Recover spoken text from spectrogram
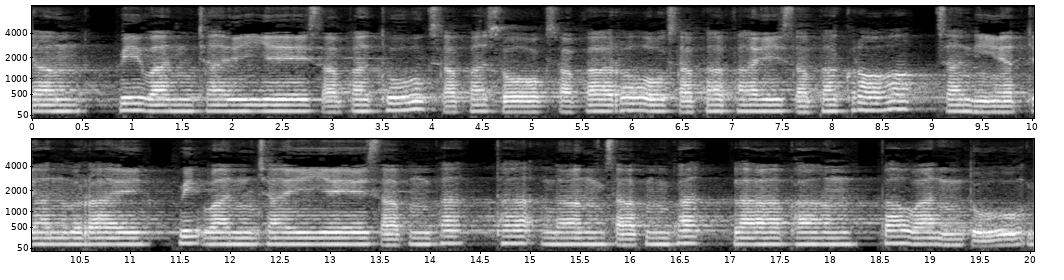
ยัง วิวันชัยเยสัพพทุกสัพพโศกสัพพโรคสัพพภัยสัพพเคราะห์เสนียดจันไร วิวันชัยเยสัพพะทะนังสัพพะลาพังพระวันตุเม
